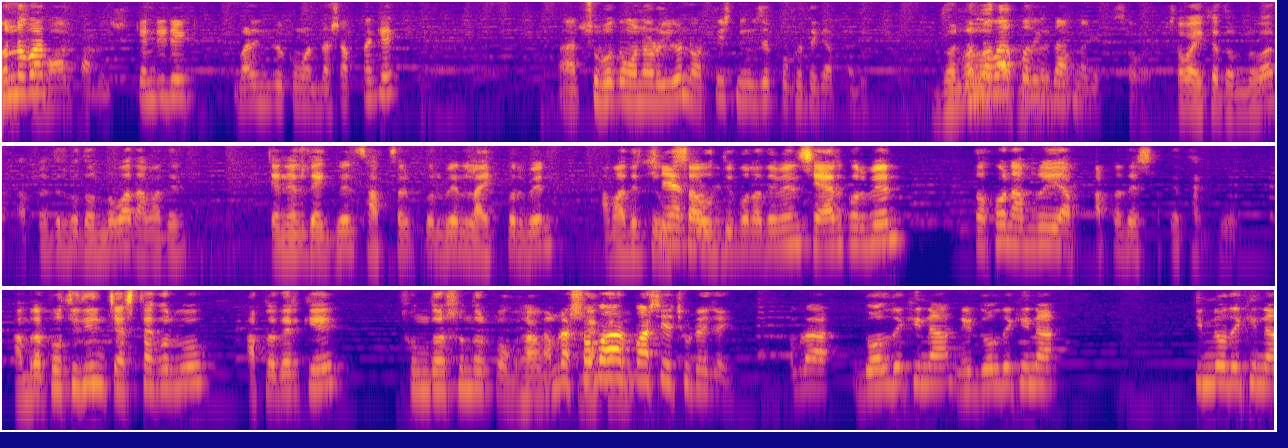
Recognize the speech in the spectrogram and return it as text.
ধন্যবাদ। ক্যান্ডিডেট বারেন্দ্র কুমার দাস আপনাকে। আর শুভকামনা রইল নর্থ ইস্ট নিউজের পক্ষ থেকে আপনাকে ধন্যবাদ প্রদীপ আপনাকে। সবাই সবাইকে ধন্যবাদ। আপনাদেরকে ধন্যবাদ। আমাদের চ্যানেল দেখবেন সাবস্ক্রাইব করবেন লাইক করবেন। আমাদেরকে উৎসাহ উদ্দীপনা দেবেন শেয়ার করবেন। তখন আমরাই আপ- আপনাদের সাথে থাকব। আমরা প্রতিদিন চেষ্টা করব আপনাদেরকে সুন্দর সুন্দর প্রোগ্রাম আমরা সবার পাশে ছুটে যাই। আমরা দল দেখি না নির্দল দেখি না চিহ্ন দেখি না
